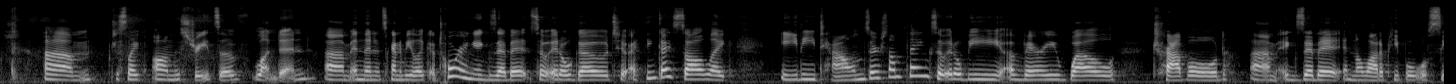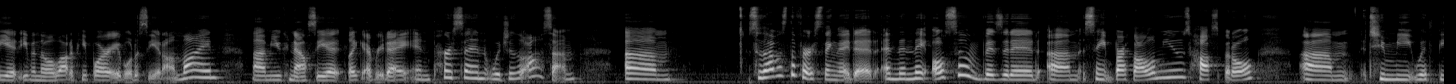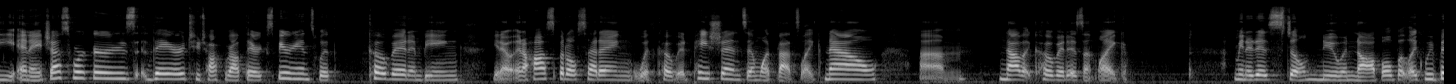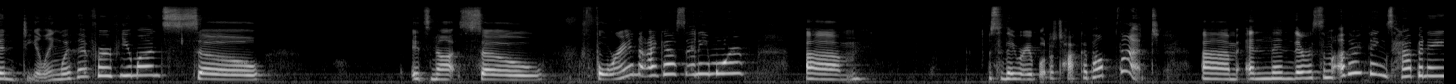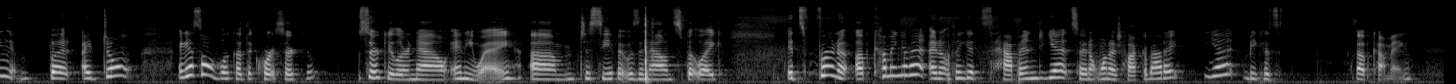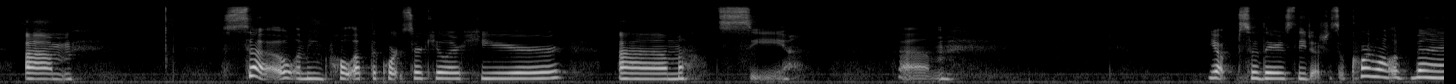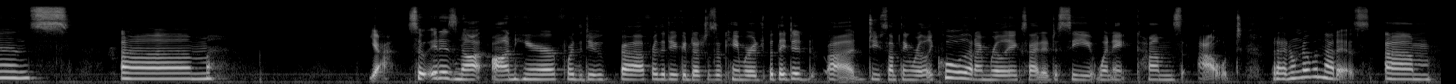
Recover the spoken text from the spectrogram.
Um, just like on the streets of London. Um, and then it's going to be like a touring exhibit. So it'll go to, I think I saw like 80 towns or something. So it'll be a very well traveled um, exhibit and a lot of people will see it even though a lot of people are able to see it online um, you can now see it like every day in person which is awesome um, so that was the first thing they did. And then they also visited um, St. Bartholomew's Hospital um, to meet with the NHS workers there to talk about their experience with COVID and being, you know, in a hospital setting with COVID patients and what that's like now. Um, now that COVID isn't like, I mean, it is still new and novel, but like we've been dealing with it for a few months. So it's not so foreign, I guess, anymore. Um, so they were able to talk about that. Um, and then there were some other things happening, but I don't. I guess I'll look at the court circular now anyway um, to see if it was announced. But like, it's for an upcoming event. I don't think it's happened yet, so I don't want to talk about it yet because upcoming. Um, so let me pull up the court circular here. Um, let's see. Um, yep, so there's the Duchess of Cornwall events. Um, yeah, so it is not on here for the Duke uh, for the Duke and Duchess of Cambridge, but they did uh, do something really cool that I'm really excited to see when it comes out. But I don't know when that is. Um,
